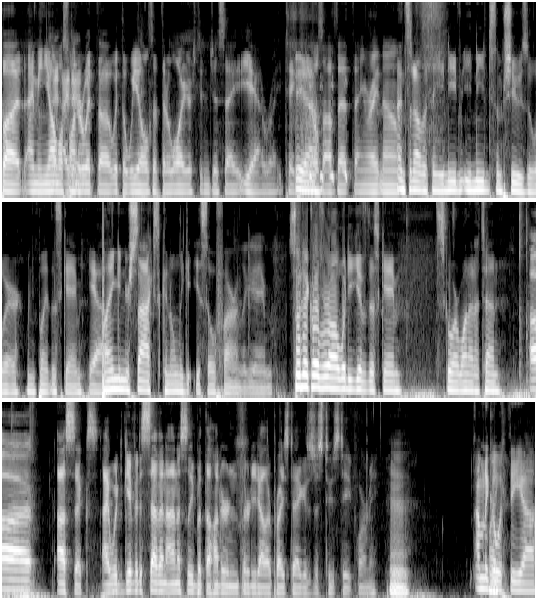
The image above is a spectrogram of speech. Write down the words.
But I mean, you almost I wonder did. with the with the wheels if their lawyers didn't just say, "Yeah, right, take Yeah. the wheels off that thing right now." And it's another thing you need. You need some shoes to wear when you play this game. yeah, Playing in your socks can only get you so far in the game. So, Nick, overall, what do you give this game? Score one out of ten. Uh, a six. I would give it a seven, honestly, but the hundred and thirty dollar price tag is just too steep for me. Hmm. I'm gonna go with the uh,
